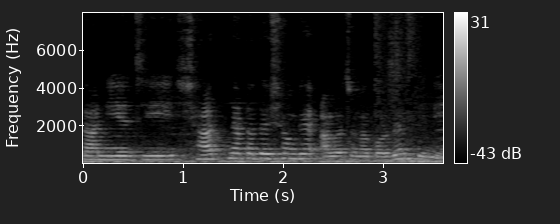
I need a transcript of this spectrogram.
তা নিয়ে জি সাত নেতাদের সঙ্গে আলোচনা করবেন তিনি।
